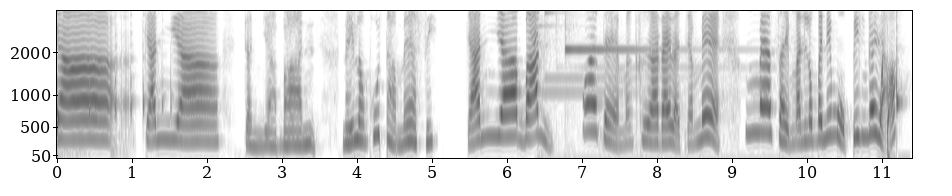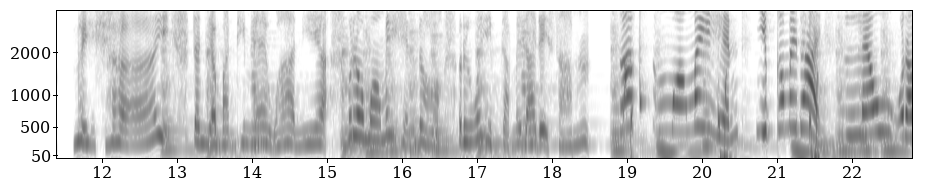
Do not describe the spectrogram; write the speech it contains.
ญาจัญญา จัญญาบันไหนลองพูดตามแม่สิ จัญญาบันว่าแต่มันคืออะไรล่ะจ๊ะแม่ แม่ใส่มันลงไปในหมูปิ้งได้เหรอ ไม่ใช่ จัญญาบันที่แม่ว่าเนี่ย เรามองไม่เห็นหรอก หรือว่าหยิบจับไม่ได้ด้วยซ้ำฮะมองไม่เห็น หยิบก็ไม่ได้ แล้วเรา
